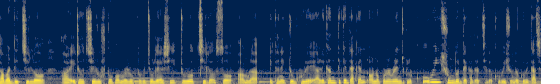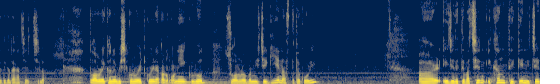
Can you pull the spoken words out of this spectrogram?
খাবার দিচ্ছিল। আর এটা হচ্ছে রুফটপ আমরা রুফটপে চলে আসি। একটু রোদ ছিল সো আমরা এখানে একটু ঘুরে। আর এখান থেকে দেখেন অন্নপূর্ণা রেঞ্জগুলো খুবই সুন্দর দেখা যাচ্ছিল, খুবই সুন্দর, খুবই কাছে থেকে দেখা যাচ্ছিল। তো আমরা এখানে বেশিক্ষণ ওয়েট করি না, কারণ অনেক রোদ। সো আমরা আবার নিচে গিয়ে নাস্তাটা করি। আর এই যে দেখতে পাচ্ছেন, এখান থেকে নিচের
